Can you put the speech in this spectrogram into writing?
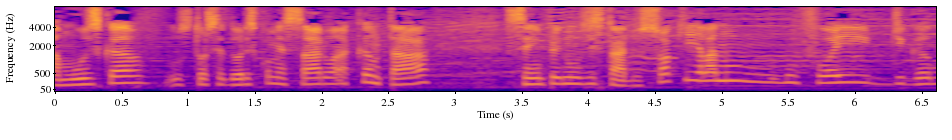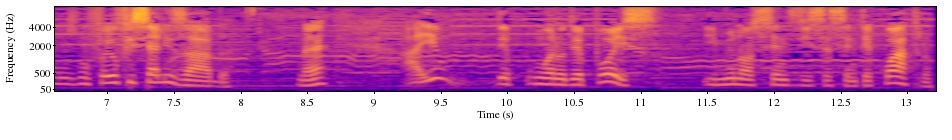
a música, os torcedores começaram a cantar sempre nos estádios. Só que ela não, não foi, digamos, não foi oficializada, né? Aí, um ano depois, em 1964,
